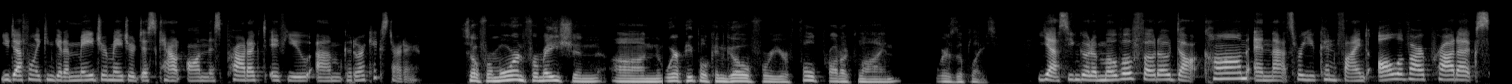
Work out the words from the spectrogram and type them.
you definitely can get a major, major discount on this product if you um, go to our Kickstarter. So for more information on where people can go for your full product line, where's the place? Yes, you can go to movophoto.com and that's where you can find all of our products.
